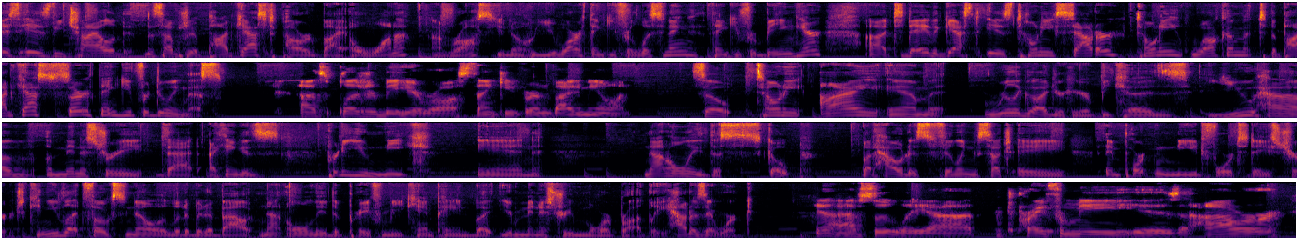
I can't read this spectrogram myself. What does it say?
This is the Child Discipleship Podcast powered by Awana. I'm Ross. You know who you are. Thank you for listening. Thank you for being here. Uh, today, the guest is Tony Souder. Tony, welcome to the podcast, sir. Thank you for doing this. Uh, it's a pleasure to be here, Ross. Thank you for inviting me on. So, Tony, I am really glad you're here because you have a ministry that I think is pretty unique in not only the scope but how it is filling such a important need for today's church. Can you let folks know a little bit about not only the Pray for Me campaign, but your ministry more broadly? How does it work? Yeah, absolutely. Uh, Pray for Me is our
